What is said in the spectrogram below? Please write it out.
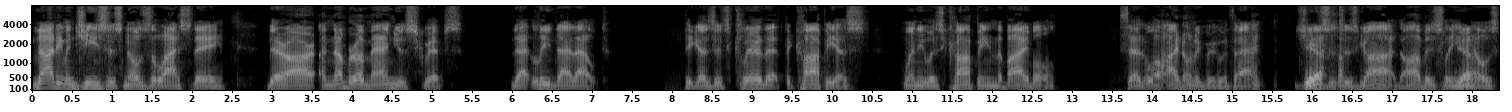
not even Jesus knows the last day. There are a number of manuscripts that leave that out because it's clear that the copyist, when he was copying the Bible, said, Well, I don't agree with that. Yeah. Jesus is God. Obviously, he Yeah. knows.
